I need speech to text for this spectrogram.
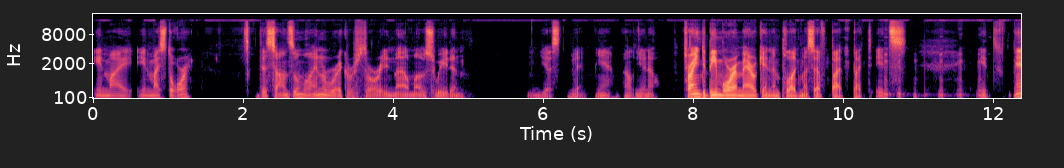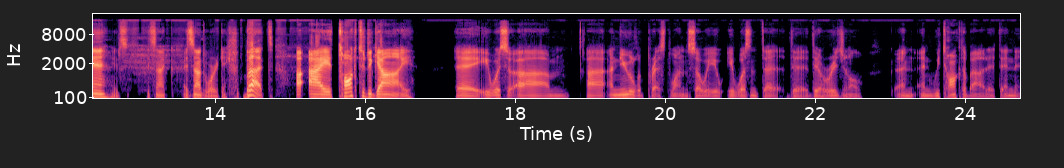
in my in my store, the Sons of Vinyl record store in Malmo, Sweden. Yes, yeah, yeah. Well, you know, trying to be more American and plug myself, but but it's it's eh, it's it's not it's not working. But I, I talked to the guy. Uh, it was um uh, a newly pressed one, so it, it wasn't the, the the original, and and we talked about it, and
